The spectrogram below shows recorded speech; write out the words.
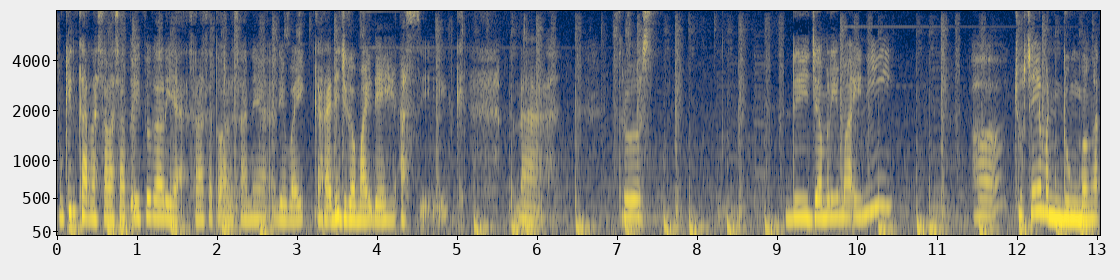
Mungkin karena salah satu itu kali ya salah satu alasannya dia baik karena dia juga my day. Asik. Nah terus di jam 5 ini uh, cuacanya mendung banget.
